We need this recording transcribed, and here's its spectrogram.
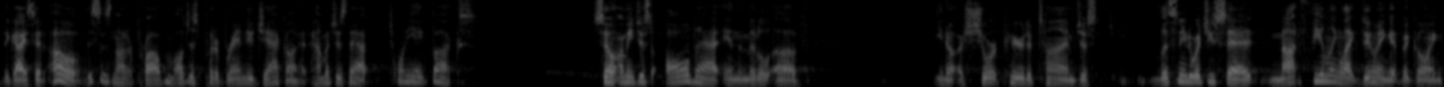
The guy said, oh, this is not a problem. I'll just put a brand new jack on it. How much is that? 28 bucks. So, I mean, just all that in the middle of you know, a short period of time just listening to what you said, not feeling like doing it, but going,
